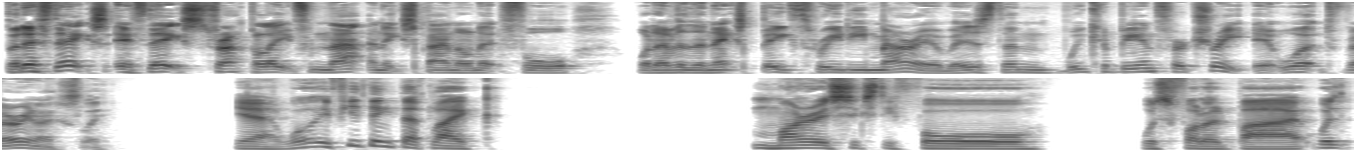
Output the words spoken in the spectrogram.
but if they if they extrapolate from that and expand on it for whatever the next big 3D Mario is, then we could be in for a treat. It worked very nicely. Yeah, well, if you think that like Mario 64 was followed by was see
